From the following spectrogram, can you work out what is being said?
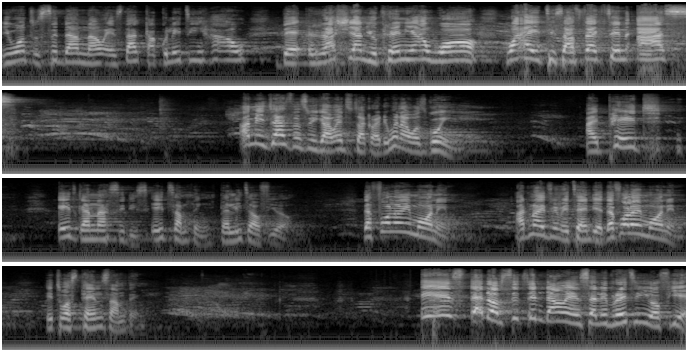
You want to sit down now and start calculating how the Russian Ukrainian war, why it is affecting us. I mean, just this week I went to Takoradi. When I was going, I paid eight Ghana cedis, eight something per liter of fuel. The following morning, I not know if it returned yet. The following morning, it was 10 something. Instead of sitting down and celebrating your fear,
